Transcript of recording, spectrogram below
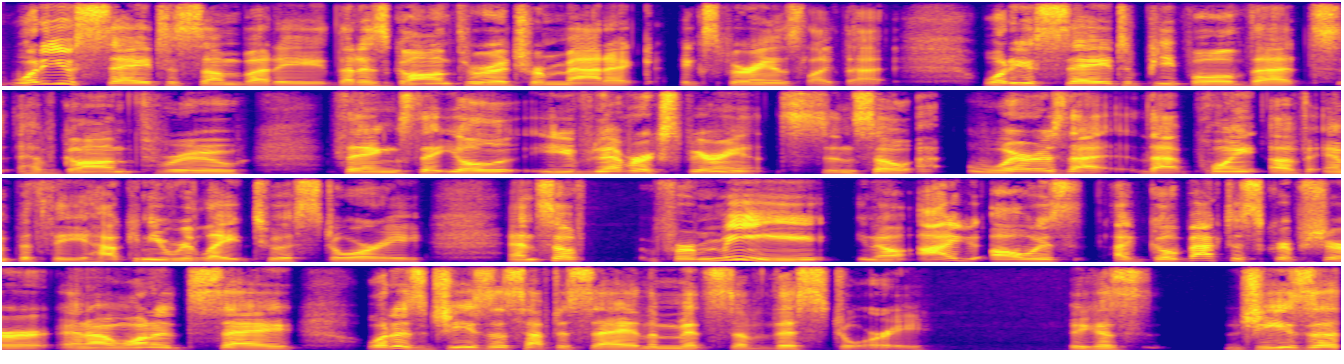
what do you say to somebody that has gone through a traumatic experience like that? What do you say to people that have gone through things that you'll you've never experienced. And so uh, where is that that point of empathy? How can you relate to a story? And so for me you know i always i go back to scripture and i wanted to say what does jesus have to say in the midst of this story? Because jesus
